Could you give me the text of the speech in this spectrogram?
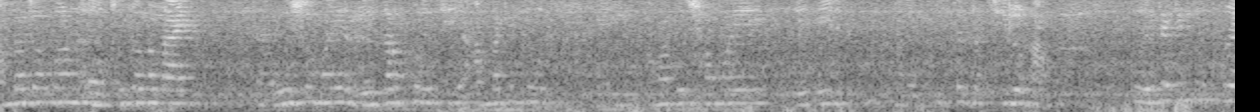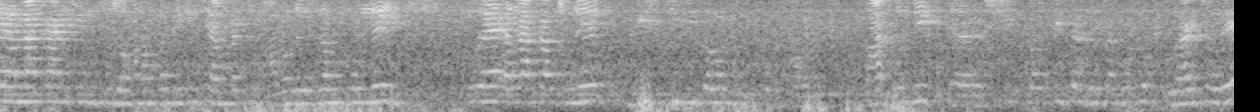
আমরা যখন ছোটোবেলায় ওই সময়ে রেজাল্ট করেছি, আমরা কিন্তু আমাদের সময়ে এর মানে সিস্টেমটা ছিল না। তো এটা কিন্তু পুরো এলাকায় কিন্তু যখন আমরা দেখেছি, আমরা একটু ভালো রেজাল্ট করলেই পুরো এলাকা জুড়ে মিষ্টি বিতরণ হতো। মাধ্যমিক শিক্ষা অফিসার যেটা বলল ঘোড়ায় চড়ে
